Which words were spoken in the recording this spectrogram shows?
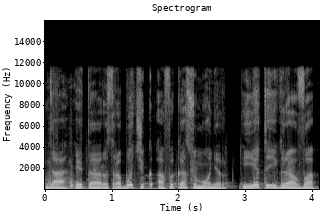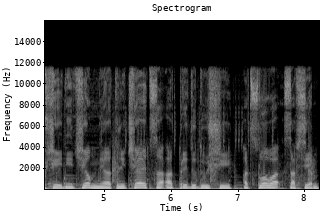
Да, это разработчик AFK Summoner. И эта игра вообще ничем не отличается от предыдущей. От слова совсем.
